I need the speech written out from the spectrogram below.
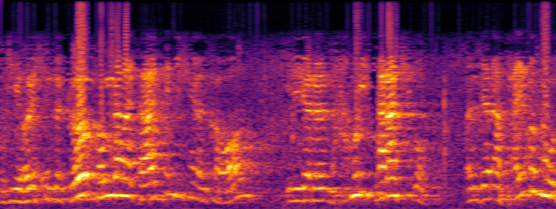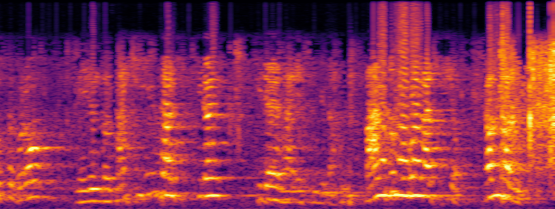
우리 어르신들 그 건강을 잘 챙기시면서 1년을 마무리 잘하시고 언제나 밝은 모습으로 내년도 다시 인사할 수 있기를 기대를 하겠습니다. 만수무강하십시오. 감사합니다.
